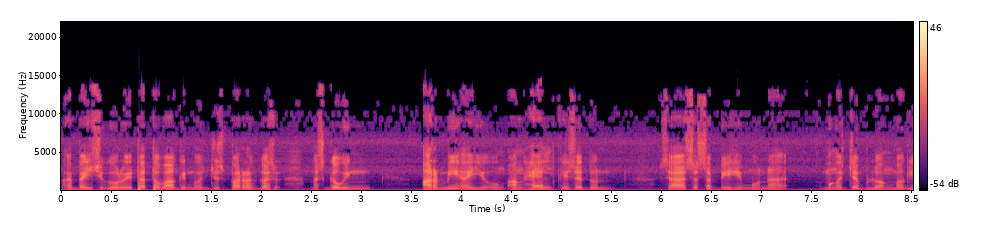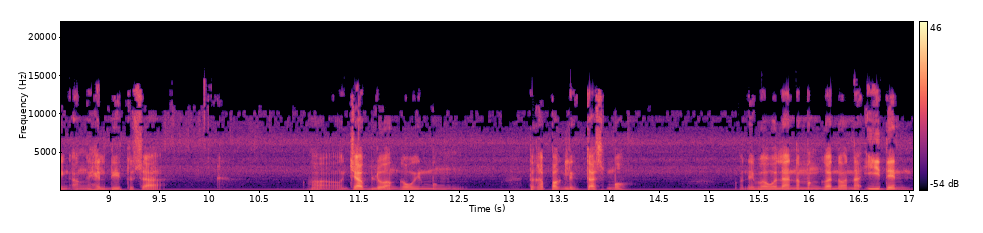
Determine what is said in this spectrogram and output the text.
abay siguro itatawagin mo ang Diyos para mas gawing army ay yung anghel kaysa dun sa sasabihin mo na mga jablo ang maging anghel dito sa uh, jablo ang gawin mong tagapagligtas mo. O, di ba wala namang gano'n na Eden?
